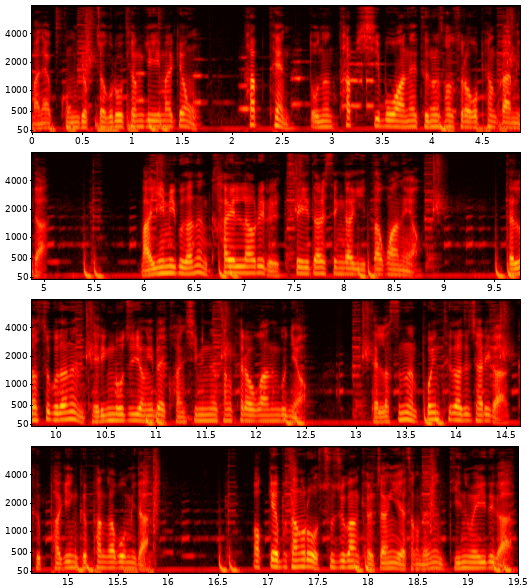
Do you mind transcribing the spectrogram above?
만약 공격적으로 경기에 임할 경우 top10 또는 top15 안에 드는 선수라고 평가합니다. 마이애미 구단은 카일 라우리를 트레이드할 생각이 있다고 하네요. 댈러스 구단은 데릭 로즈 영입에 관심 있는 상태라고 하는군요. 댈러스는 포인트 가드 자리가 급하긴 급한가 봅니다. 어깨 부상으로 수주간 결장이 예상되는 딘 웨이드가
